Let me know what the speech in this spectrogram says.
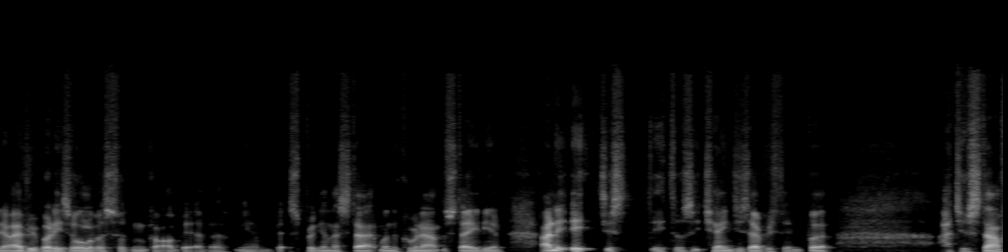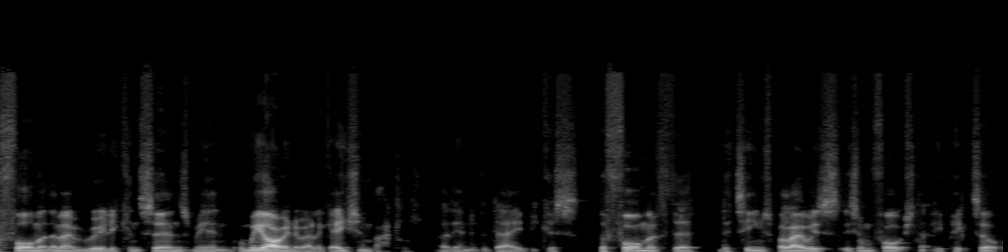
You know, everybody's all of a sudden got a bit of a you know bit of spring in their step when they're coming out of the stadium, and it, it just it does it changes everything. But I just our form at the moment really concerns me, and, and we are in a relegation battle at the end of the day because the form of the the teams below is is unfortunately picked up,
